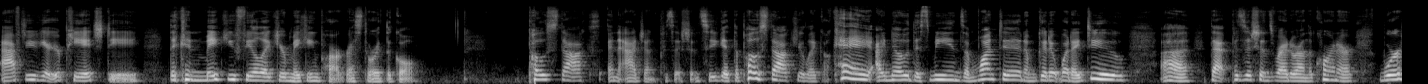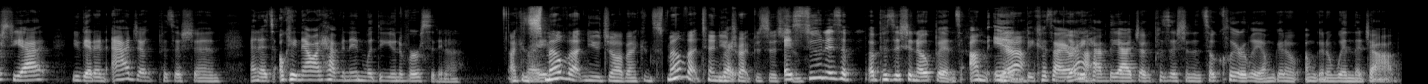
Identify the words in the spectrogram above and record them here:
after you get your PhD that can make you feel like you're making progress toward the goal postdocs and adjunct positions. So you get the postdoc, you're like, okay, I know this means I'm wanted, I'm good at what I do. Uh, that position's right around the corner. Worse yet, you get an adjunct position, and it's okay. Now I have an in with the university. Yeah. I can right? smell that new job. I can smell that tenure right. track position. As soon as a, a position opens, I'm in yeah. because I already yeah. have the adjunct position, and so clearly I'm gonna I'm gonna win the job.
